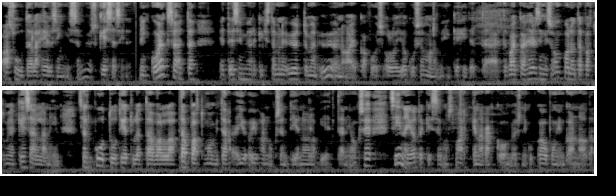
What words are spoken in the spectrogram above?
asuu täällä Helsingissä myös kesäisin. Niin koetko että että esimerkiksi tämmöinen yöttömän yön aika voisi olla joku semmoinen, mihin kehitetään. Että vaikka Helsingissä on paljon tapahtumia kesällä, niin sieltä puuttuu tietyllä tavalla tapahtuma, mitä juhannuksen tienoilla viettää. Niin onko se siinä jotakin semmoista markkinarakkoa myös niin kuin kaupungin kannalta?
